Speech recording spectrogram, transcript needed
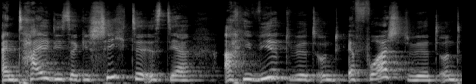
ein Teil dieser Geschichte ist, der archiviert wird und erforscht wird und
